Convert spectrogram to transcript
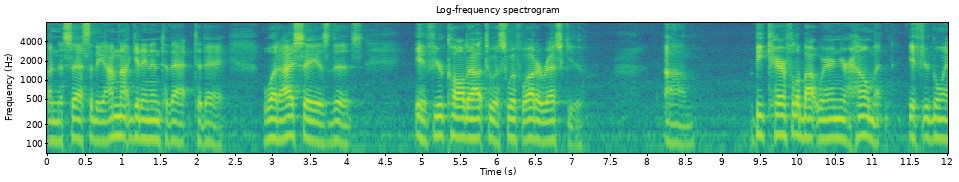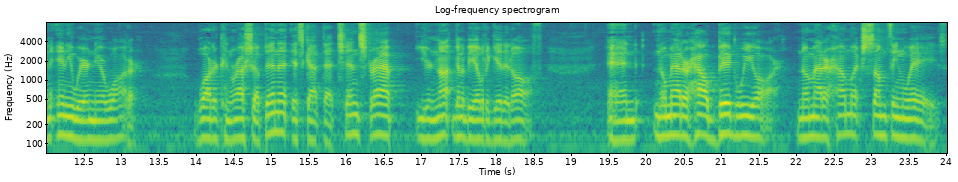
a necessity. I'm not getting into that today. What I say is this if you're called out to a Swiftwater rescue, um, be careful about wearing your helmet if you're going anywhere near water. Water can rush up in it. It's got that chin strap. You're not going to be able to get it off. And no matter how big we are, no matter how much something weighs,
